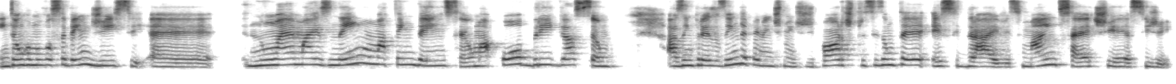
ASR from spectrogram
Então, como você bem disse, é, não é mais nenhuma tendência, é uma obrigação. As empresas, independentemente de porte, precisam ter esse drive, esse mindset ESG.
